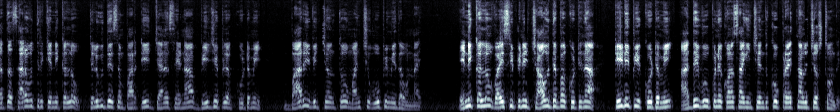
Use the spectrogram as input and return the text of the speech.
గత సార్వత్రిక ఎన్నికల్లో తెలుగుదేశం పార్టీ జనసేన బీజేపీల కూటమి భారీ విజయంతో మంచి ఊపి మీద ఉన్నాయి. ఎన్నికల్లో వైసీపీని చావు దెబ్బ కొట్టిన టీడీపీ కూటమి అదే ఊపిని కొనసాగించేందుకు ప్రయత్నాలు చేస్తోంది.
